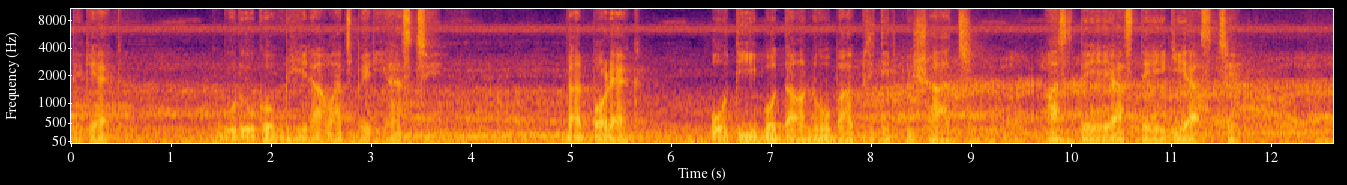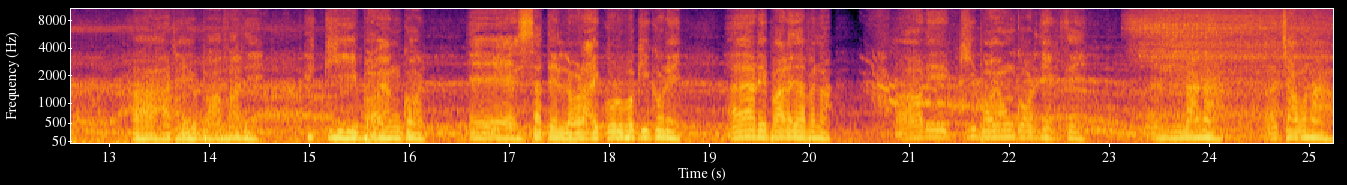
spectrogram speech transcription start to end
থেকে এক গুরু গম্ভীর আওয়াজ বেরিয়ে আসছে। তারপর এক অতীব দানব আকৃতির পিসাজ আস্তে আস্তে এগিয়ে আসছে। আরে বাবা রে কি ভয়ঙ্কর। এর সাথে লড়াই করব কি করে? আরে পারা যাবে না। আরে কি ভয়ঙ্কর দেখতে। না না যাব না।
